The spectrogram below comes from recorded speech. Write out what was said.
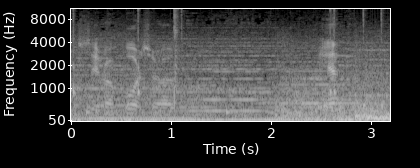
Let's see if our ports are open. Yeah.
